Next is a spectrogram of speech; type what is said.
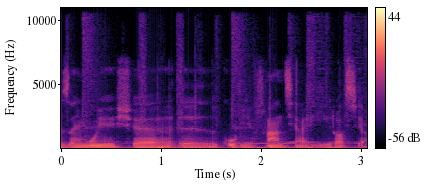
zajmuje się głównie Francja i Rosja,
